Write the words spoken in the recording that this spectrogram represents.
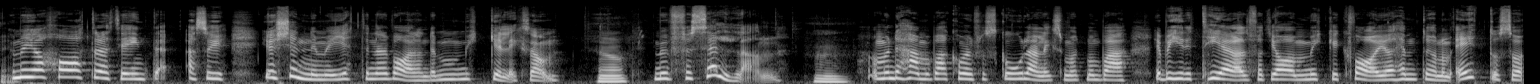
Men jag hatar att jag inte... Alltså, jag känner mig jättenärvarande mycket liksom. Ja. Men för sällan. Mm, Ja, men det här med bara komma från skolan, liksom, att man bara... Jag blir irriterad för att jag har mycket kvar. Jag hämtar honom ett och så...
